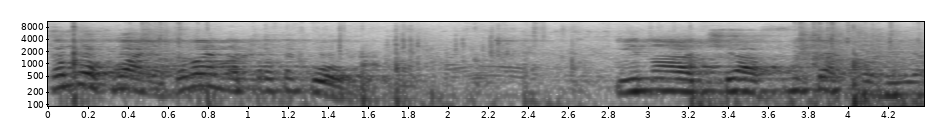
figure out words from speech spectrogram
Камок, Ваня, давай на протокол. І на час, ну час може я.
